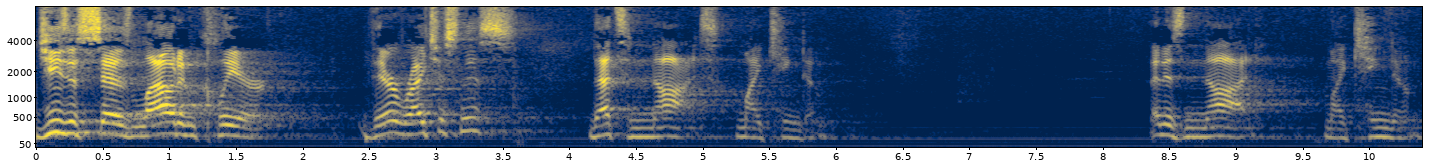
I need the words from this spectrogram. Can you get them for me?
Jesus says loud and clear, their righteousness, that's not my kingdom. That is not my kingdom.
